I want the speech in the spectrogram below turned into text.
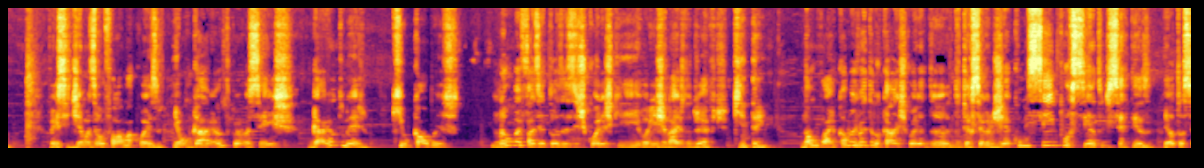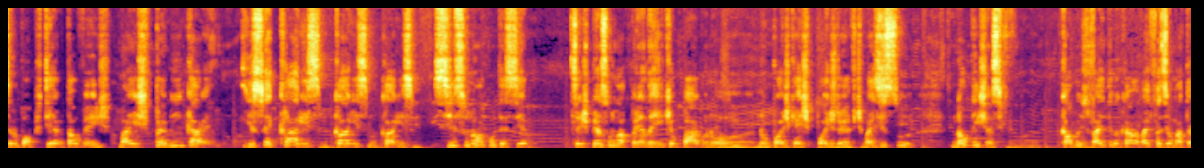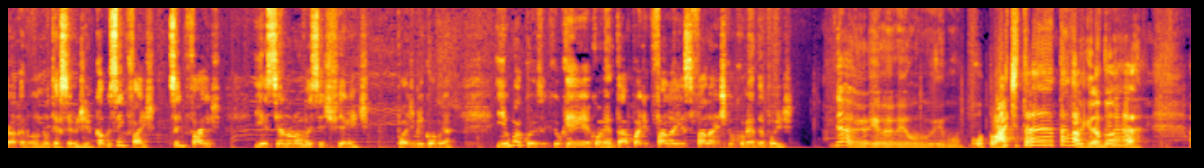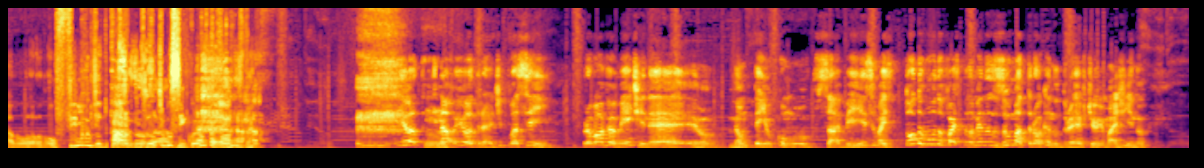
esse dia, mas eu vou falar uma coisa. Eu garanto para vocês, garanto mesmo, que o Cowboys não vai fazer todas as escolhas que originais do draft que tem. Não vai. O Cowboys vai trocar a escolha do, do terceiro dia com 100% de certeza. Eu tô sendo palpiteiro? Talvez. Mas para mim, cara, isso é claríssimo, claríssimo, claríssimo. Se isso não acontecer, vocês pensam numa prenda aí que eu pago no, no podcast pós-draft. Mas isso não tem chance. O Cowboys vai trocar, vai fazer uma troca no, no terceiro dia. O Cowboys sempre faz, sempre faz. E esse ano não vai ser diferente. Pode me cobrar. E uma coisa que eu queria comentar, pode fala isso, fala antes que eu comento depois. Não, eu, eu, eu, eu o Plat tá, tá largando a, a o, o filme de Dallas dos últimos 50 anos. Né? e, outra, não, e outra, tipo assim, provavelmente, né, eu não tenho como saber isso, mas todo mundo faz pelo menos uma troca no draft, eu imagino.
